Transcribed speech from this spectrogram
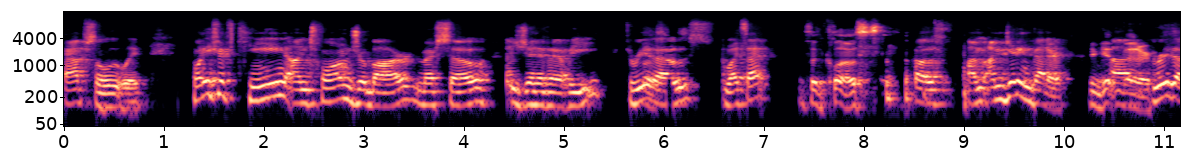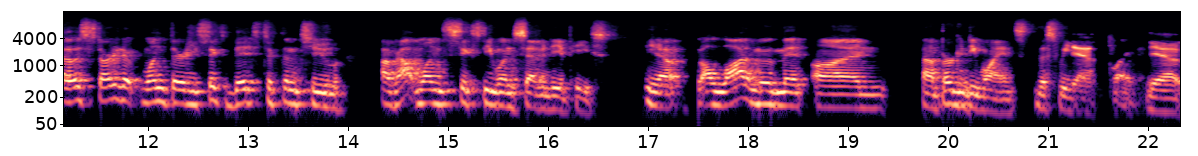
absolutely 2015 antoine jobard meursault genevieve three close. of those what's that I said close. close. I'm, I'm getting better. You're getting uh, better. Three of those started at 136 bids, took them to about 160, 170 a piece you know, a lot of movement on uh, Burgundy wines this week. Yeah. Yeah.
